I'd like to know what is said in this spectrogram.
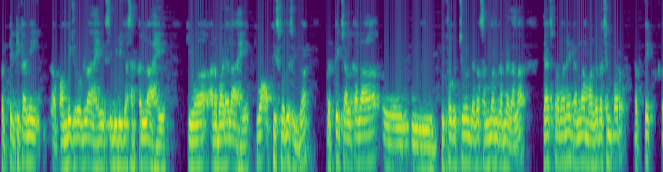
प्रत्येक ठिकाणी अ, रोडला आहे सीबीडीच्या सर्कलला आहे किंवा अरबाड्याला आहे किंवा ऑफिसमध्ये सुद्धा प्रत्येक चालकाला पुष्पगुच्छ त्याचा सन्मान करण्यात आला. त्याचप्रमाणे त्यांना मार्गदर्शनपर प्रत्येक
